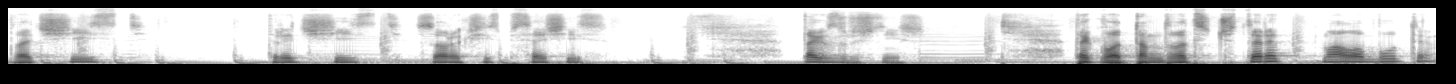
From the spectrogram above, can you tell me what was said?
26, 36, 46, 56. Так зручніше. Так от, там 24 мало бути.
